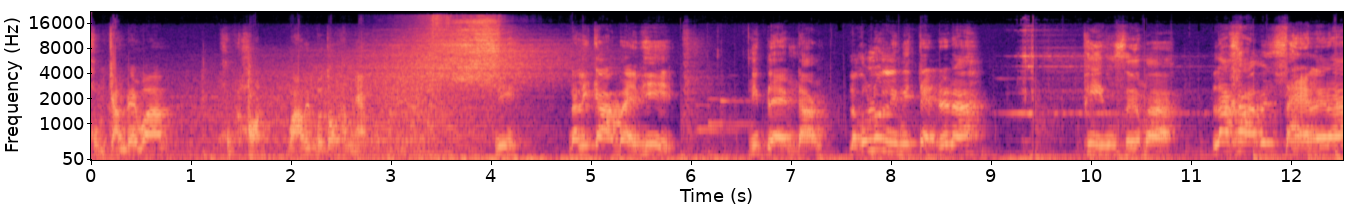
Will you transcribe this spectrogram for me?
ผมจำได้ว่า ผมถอดวางไว้บนโต๊ะทำงานผมอะนี่ นาฬิกาใหม่พี่ นี่แบรนด์ดัง แล้วก็รุ่นลิมิเต็ดด้วยนะ พี่เพิ่งซื้อมา ราคาเป็นแสนเลยนะ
